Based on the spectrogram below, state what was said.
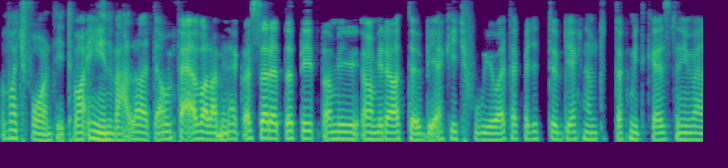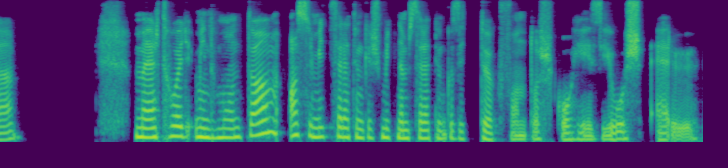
vagy fordítva, én vállaltam fel valaminek a szeretetét, ami, amire a többiek így fújoltak, vagy a többiek nem tudtak mit kezdeni vele. Mert hogy, mint mondtam, az, hogy mit szeretünk és mit nem szeretünk, az egy tök fontos kohéziós erő.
